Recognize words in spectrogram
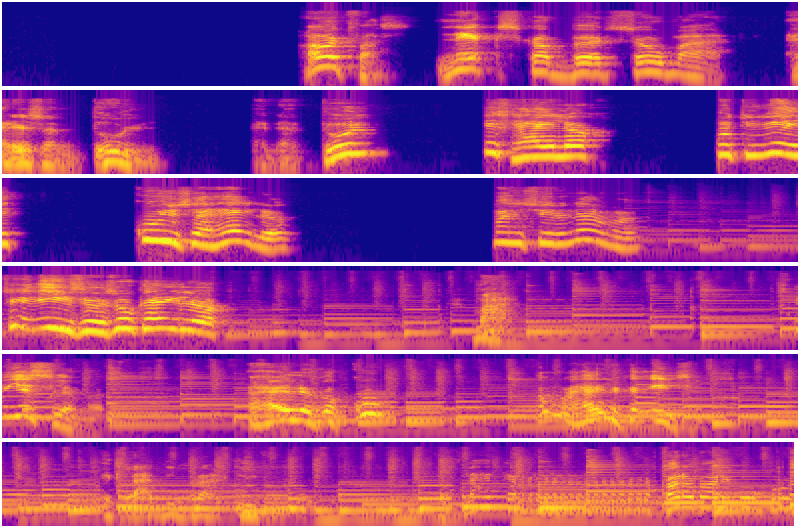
Houd vast, niks gebeurt zomaar. Er is een doel. En dat doel is heilig. Want u weet, koeien zijn heilig. Maar in Suriname zijn ezels ook heilig. Maar wie is slimmer? Een heilige koe of een heilige ezel? Ik laat die vraag hier. Tot later.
